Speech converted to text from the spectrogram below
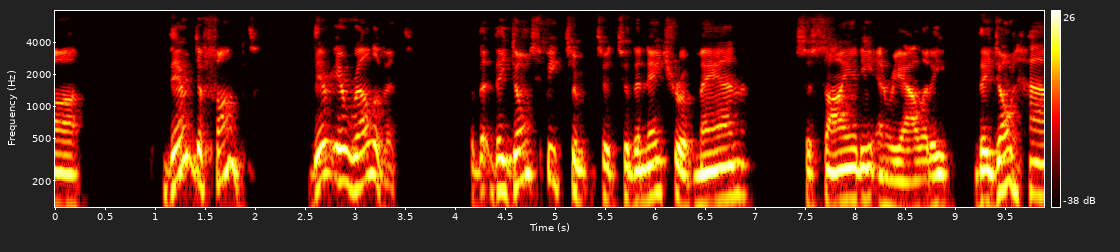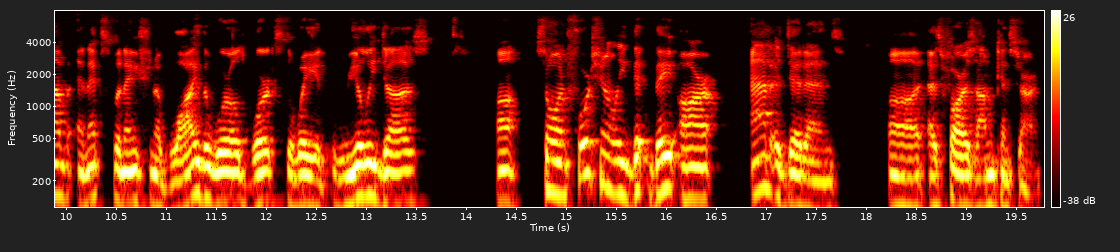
Uh, they're defunct. They're irrelevant. They don't speak to, to, to the nature of man, society, and reality. They don't have an explanation of why the world works the way it really does. Uh, so, unfortunately, th- they are at a dead end uh, as far as I'm concerned.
